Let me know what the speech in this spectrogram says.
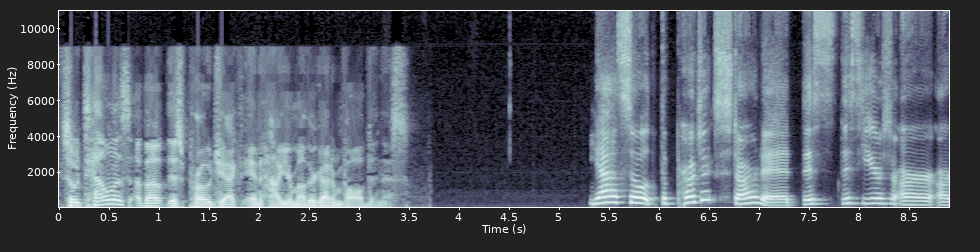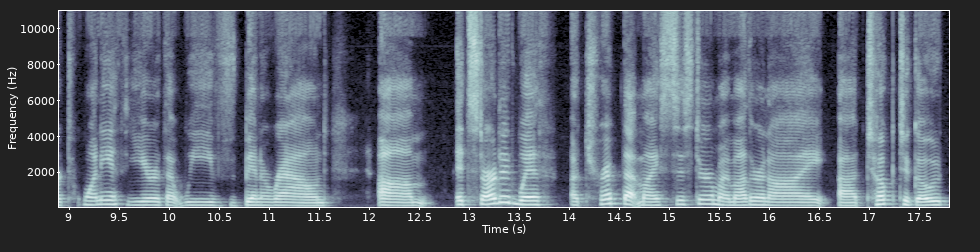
So tell us about this project and how your mother got involved in this. Yeah, so the project started this this year's our our 20th year that we've been around. Um, it started with a trip that my sister, my mother, and I uh, took to go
